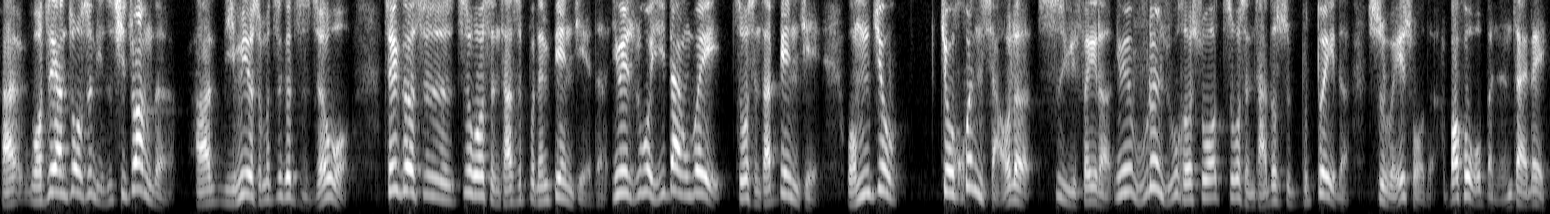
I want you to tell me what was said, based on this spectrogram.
啊，我这样做是理直气壮的啊，你们有什么资格指责我？这个是自我审查是不能辩解的，因为如果一旦为自我审查辩解，我们就。就混淆了是与非了，因为无论如何说，自我审查都是不对的，是猥琐的，包括我本人在内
